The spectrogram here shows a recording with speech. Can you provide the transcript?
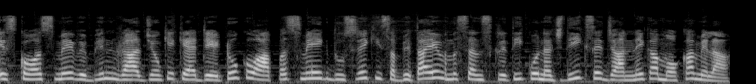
इस कोर्स में विभिन्न राज्यों के कैडेटों को आपस में एक दूसरे की सभ्यता एवं संस्कृति को नज़दीक से जानने का मौका मिला।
